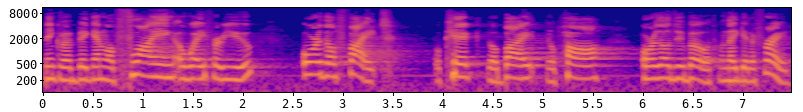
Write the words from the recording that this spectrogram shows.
Think of a big animal flying away from you. or they'll fight. They'll kick, they'll bite, they'll paw, or they'll do both when they get afraid.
